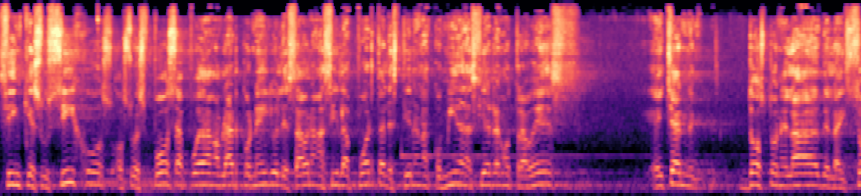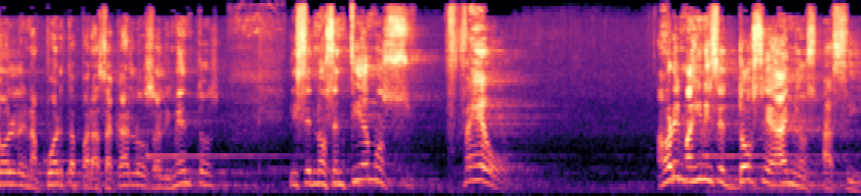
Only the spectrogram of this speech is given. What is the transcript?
sin que sus hijos o su esposa puedan hablar con ellos, les abran así la puerta, les tiran la comida, cierran otra vez, echan dos toneladas de laisol en la puerta para sacar los alimentos. Dice, nos sentíamos feo. Ahora imagínense 12 años así.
